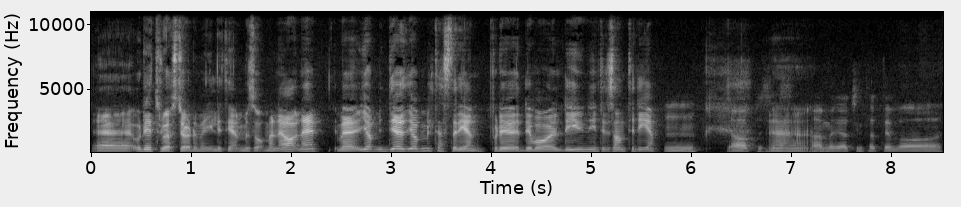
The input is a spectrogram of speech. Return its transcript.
Eh, och det tror jag störde mig lite grann. Men, så. men ja, nej. Men jag, jag, jag vill testa det igen. För det, det, var, det är ju en intressant idé. Mm. Ja, precis. Eh. Ja, men jag tyckte att det var,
